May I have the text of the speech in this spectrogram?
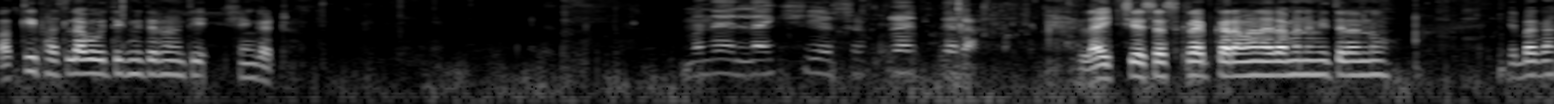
पक्की फसला बहुतेक मित्रांनो ते शेंगाट. मला लाईक शेअर सबस्क्राईब करा. लाईक शेअर सबस्क्राईब करा म्हणायला म्हणा मित्रांनो. हे बघा.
